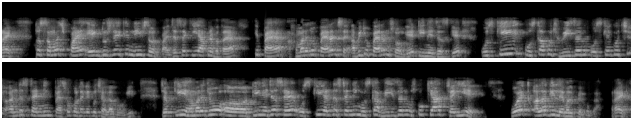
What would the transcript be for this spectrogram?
राइट तो समझ पाए एक दूसरे की नीड समझ पाए। जैसे कि आपने बताया कि हमारे जो पेरेंट्स है अभी जो पेरेंट्स होंगे टीनेजर्स के उसकी उसका कुछ विजन उसके कुछ अंडरस्टैंडिंग पैसों को लेके कुछ अलग होगी। जबकि हमारे जो टीनेजर्स है उसकी अंडरस्टैंडिंग उसका विजन उसको क्या चाहिए? वो एक अलग ही लेवल पे होगा राइट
